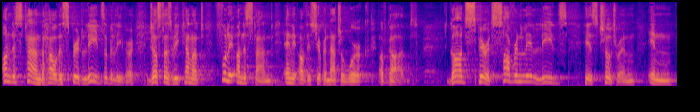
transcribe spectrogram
understand how the Spirit leads a believer, just as we cannot fully understand any of the supernatural work of God. God's Spirit sovereignly leads His children in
